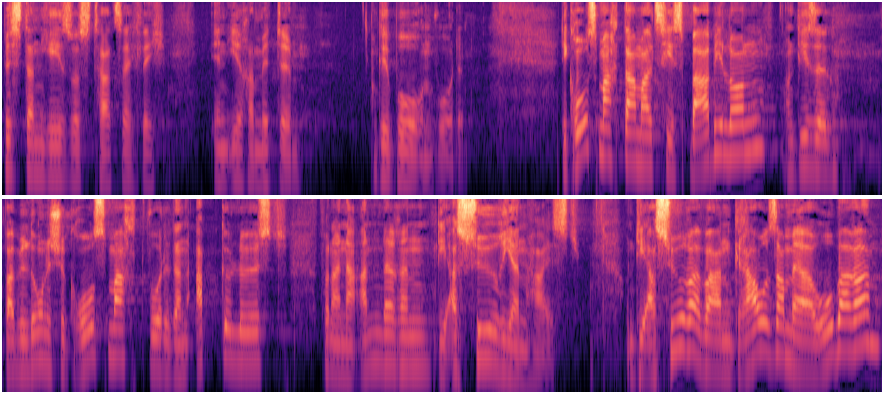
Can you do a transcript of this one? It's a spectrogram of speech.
bis dann Jesus tatsächlich in ihrer Mitte geboren wurde. Die Großmacht damals hieß Babylon und diese babylonische Großmacht wurde dann abgelöst von einer anderen, die Assyrien heißt. Und die Assyrer waren grausame Eroberer,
